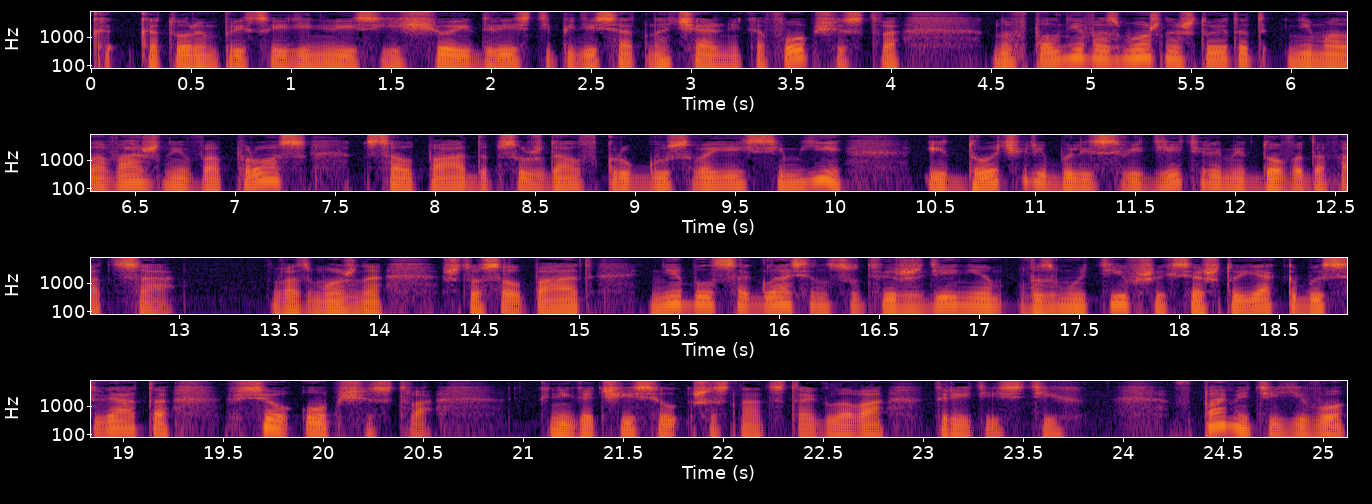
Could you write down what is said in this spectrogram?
к которым присоединились еще и 250 начальников общества, но вполне возможно, что этот немаловажный вопрос Салпаад обсуждал в кругу своей семьи, и дочери были свидетелями доводов отца. Возможно, что Салпаад не был согласен с утверждением возмутившихся, что якобы свято все общество. Книга чисел, 16 глава, 3 стих. В памяти его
